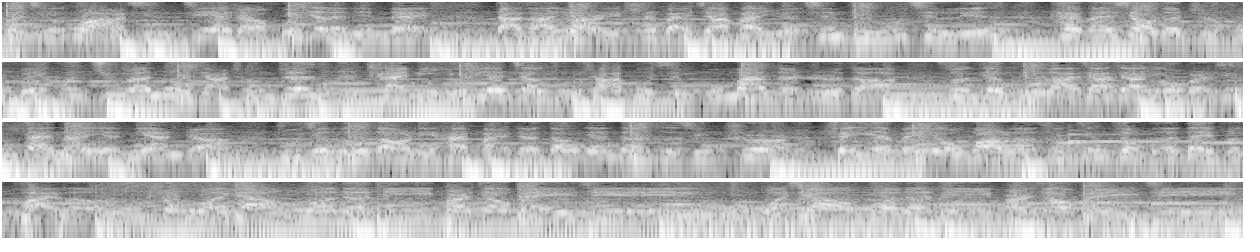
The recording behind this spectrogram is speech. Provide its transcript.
客气话，紧接着回见了您那大杂院里吃百家饭，远亲不如近邻。开玩笑的指腹为婚，居然弄假成真。柴米油盐酱醋茶，不紧不慢的日子，酸甜苦辣家家有本经，再难也念着。如今楼道里还摆着当年的自行车，谁也没有忘了曾经走过的那份快乐。生我养我的地方叫北京，哭过笑过的地方叫北京。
